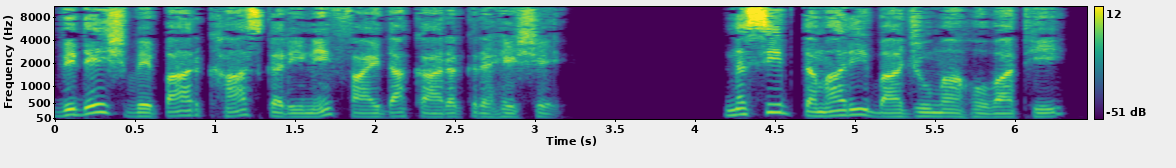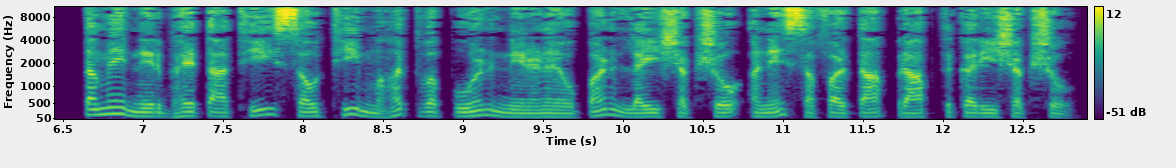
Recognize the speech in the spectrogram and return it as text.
વિદેશ વેપાર ખાસ કરીને ફાયદાકારક રહેશે. નસીબ તમારી બાજુમાં હોવાથી, તમે નિર્ભયતાથી સૌથી મહત્વપૂર્ણ નિર્ણયો પણ લઈ શકશો અને સફળતા પ્રાપ્ત કરી શકશો.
